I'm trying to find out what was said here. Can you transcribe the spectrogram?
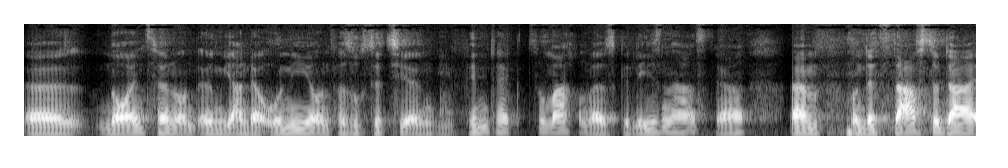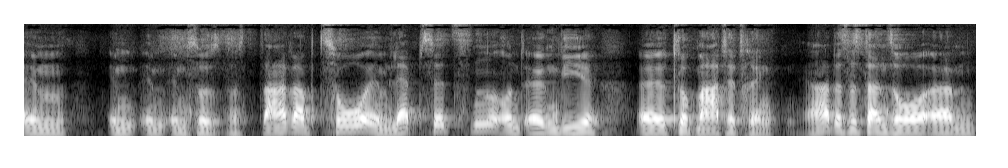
äh, 19 und irgendwie an der Uni und versuchst jetzt hier irgendwie Fintech zu machen, weil du es gelesen hast. Ja? Ähm, und jetzt darfst du da im, im, im, im so Startup-Zoo im Lab sitzen und irgendwie äh, Club Mate trinken. Ja? Das ist dann so, ähm,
